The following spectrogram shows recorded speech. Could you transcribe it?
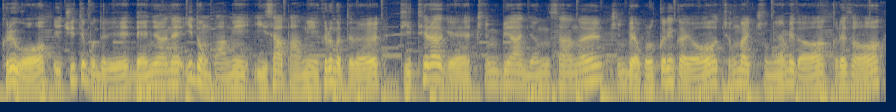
그리고 이 GT 분들이 내년에 이동 방위, 이사 방위 그런 것들을 디테일하게 준비한 영상을 준비해 볼 거니까요. 정말 중요합니다. 그래서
